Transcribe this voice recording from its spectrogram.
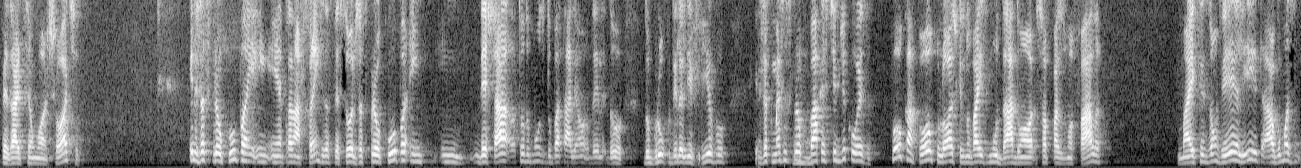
apesar de ser um one shot, ele já se preocupa em, em entrar na frente das pessoas, já se preocupa em, em deixar todo mundo do batalhão dele, do, do grupo dele ali vivo. Ele já começa a se preocupar uhum. com esse tipo de coisa. Pouco a pouco, lógico, ele não vai mudar hora, só por causa de uma fala, mas vocês vão ver ali algumas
